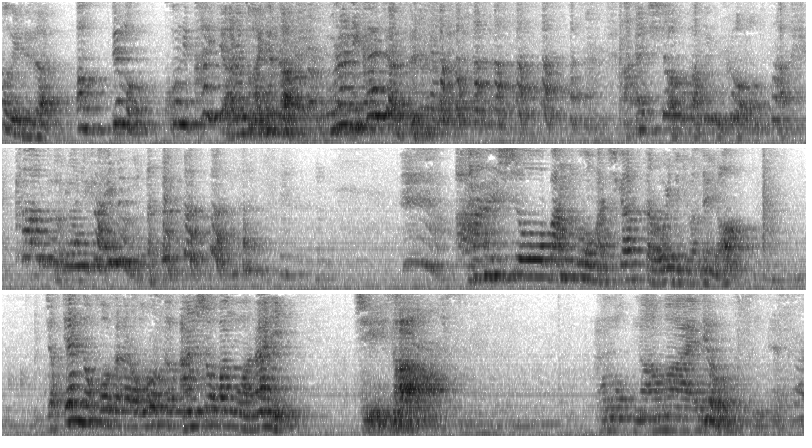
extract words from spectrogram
とか言ってさ「あでもに書いてある」とか言ってさ裏に書いてあるって。暗証番号をさカードの裏に書いておく暗証番号間違ったら置いてきませんよ。じゃあ天の口座から下ろす暗証番号は何？ジーザース。この名前で下ろすんです。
